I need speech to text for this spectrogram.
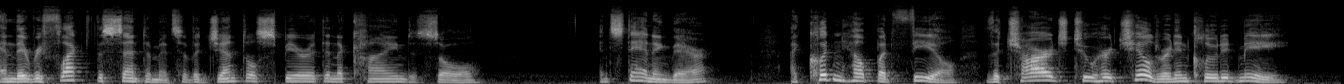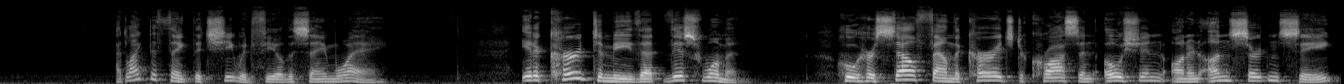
And they reflect the sentiments of a gentle spirit and a kind soul. And standing there, I couldn't help but feel the charge to her children included me. I'd like to think that she would feel the same way. It occurred to me that this woman, who herself found the courage to cross an ocean on an uncertain sea,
